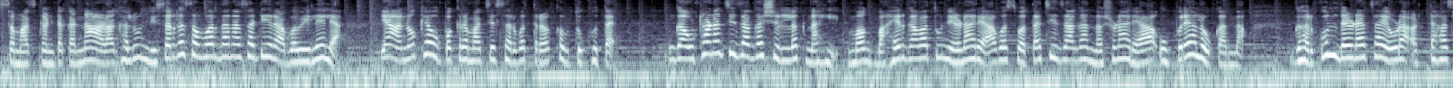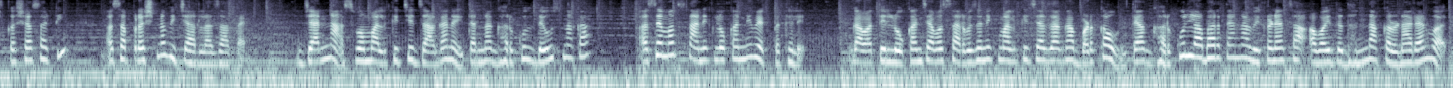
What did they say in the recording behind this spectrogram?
समाजकंटकांना आळा घालून निसर्ग संवर्धनासाठी राबविलेल्या या अनोख्या उपक्रमाचे सर्वत्र कौतुक होत आहे. गावठाणाची जागा शिल्लक नाही. मग बाहेर गावातून येणाऱ्या व स्वतःची जागा नसणाऱ्या उपऱ्या लोकांना घरकुल देण्याचा एवढा अट्टहास कशासाठी? असा प्रश्न विचारला जात आहे. ज्यांना स्वमालकीची जागा नाही त्यांना घरकुल देऊच नका असे मत स्थानिक लोकांनी व्यक्त केले. गावातील लोकांच्या व सार्वजनिक मालकीच्या जागा बडकावून त्या घरकुल लाभार्थ्यांना विकण्याचा अवैध धंदा करणाऱ्यांवर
